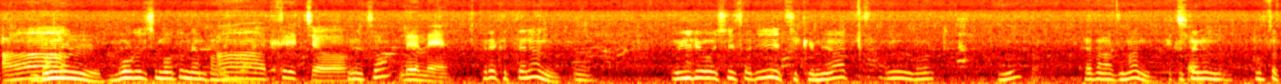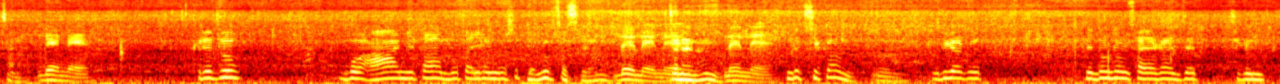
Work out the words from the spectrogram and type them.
아, 논을 모를 심어도 맨발이고 아, 그랬죠. 그렇죠? 네네. 그래 그때는 음. 의료 시설이 지금이야 참뭐 응? 대단하지만 그쵸. 그때는 없었잖아. 네네. 그래도 뭐 암이다 뭐다 이런 것이 별로 없었어요. 네네네. 그전에는. 네네. 근데 지금 음, 우리가 그 대동종 사회가 이제 지금 응?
